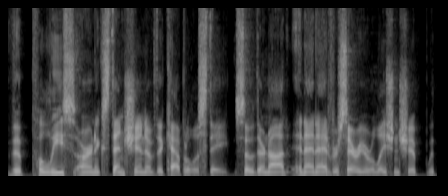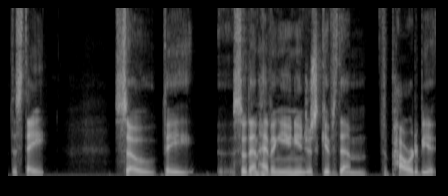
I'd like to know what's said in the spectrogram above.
the police are an extension of the capitalist state, so they're not in an adversarial relationship with the state. So they, so them having a union just gives them the power to be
